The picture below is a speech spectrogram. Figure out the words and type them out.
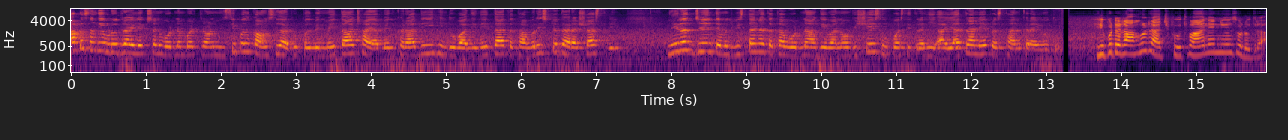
આ પ્રસંગે વડોદરા ઇલેક્શન વોર્ડ નંબર ત્રણ મ્યુનિસિપલ કાઉન્સિલર રૂપલબેન મહેતા, છાયાબેન ખરાદી, હિન્દુવાદી નેતા તથા વરિષ્ઠ ધારાશાસ્ત્રી નીરજ જૈન તેમજ વિસ્તારના તથા વોર્ડના આગેવાનો વિશેષ ઉપસ્થિત રહી આ યાત્રાને પ્રસ્થાન કરાયું હતું. Reporter Rahul Rajput van news Vadodara.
